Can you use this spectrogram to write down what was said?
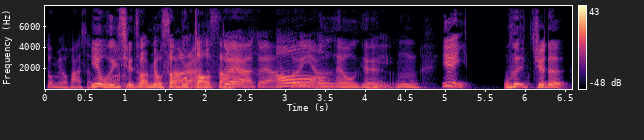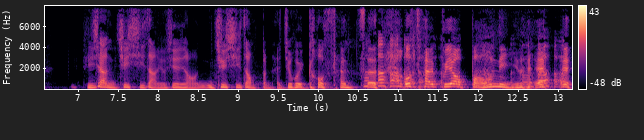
都没有发生过，因为我以前从来没有上过高三，对啊，对啊，可以啊，OK OK，嗯，因为我会觉得。比如像你去西藏，有些人哦你去西藏本来就会高山症，我才不要保你嘞。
